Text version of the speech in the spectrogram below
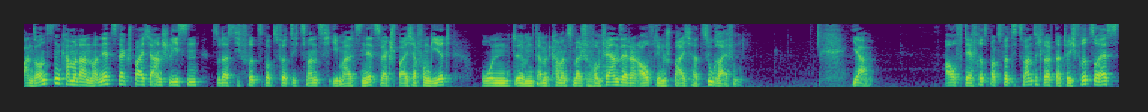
Ansonsten kann man dann noch Netzwerkspeicher anschließen, sodass die Fritzbox 4020 eben als Netzwerkspeicher fungiert und ähm, damit kann man zum Beispiel vom Fernseher dann auf den Speicher zugreifen. Ja, auf der Fritzbox 4020 läuft natürlich FritzOS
